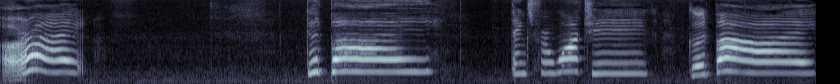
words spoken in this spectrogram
Alright. Goodbye. Thanks for watching. Goodbye.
